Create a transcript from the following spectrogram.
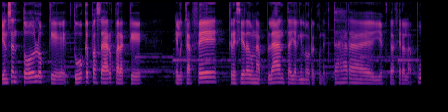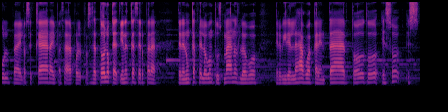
piensa en todo lo que tuvo que pasar para que el café creciera de una planta y alguien lo recolectara y extrajera la pulpa y lo secara y pasara por el proceso. O sea, todo lo que tienes que hacer para tener un café luego en tus manos, luego hervir el agua, calentar, todo, todo, eso es,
